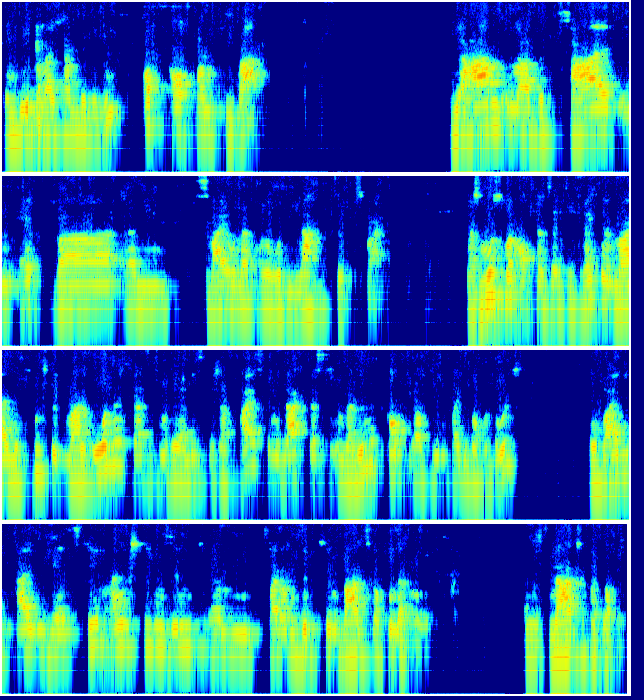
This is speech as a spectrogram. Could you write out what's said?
In dem Bereich haben wir gesucht, oft auch von privat. Wir haben immer bezahlt in etwa ähm, 200 Euro die Nacht für zwei. Das muss man auch tatsächlich rechnen, mal mit Frühstück, mal ohne. Das ist ein realistischer Preis. Wenn ihr sagt, das ist unser Limit, kommt ihr auf jeden Fall die Woche durch. Wobei die Preise hier extrem angestiegen sind. Ähm, 2017 waren es noch 100 Euro. Also ist nahezu verdoppelt.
